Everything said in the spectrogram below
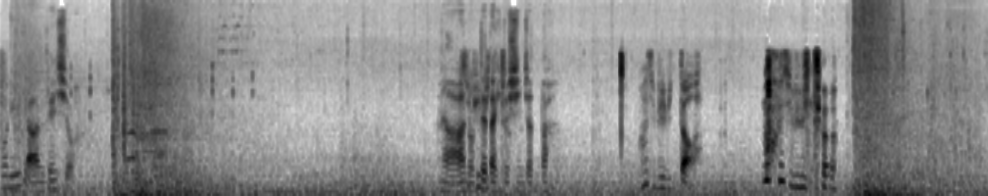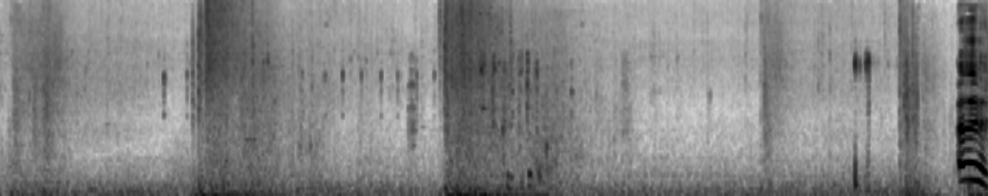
ここにいて安全しよう。ああ、乗ってた人死んじゃった。マジビビった。マジビビった。ちょっとクリップ取っとこうんう。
